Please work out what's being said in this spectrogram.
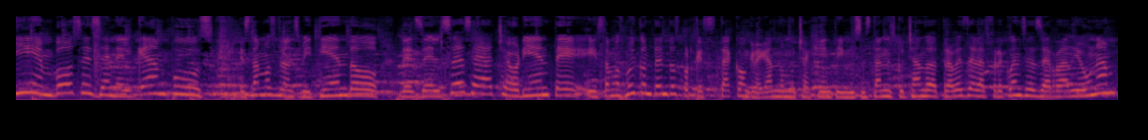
Aquí en Voces en el Campus. Estamos transmitiendo desde el CCH Oriente. Estamos muy contentos porque se está congregando mucha gente y nos están escuchando a través de las frecuencias de Radio UNAM.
